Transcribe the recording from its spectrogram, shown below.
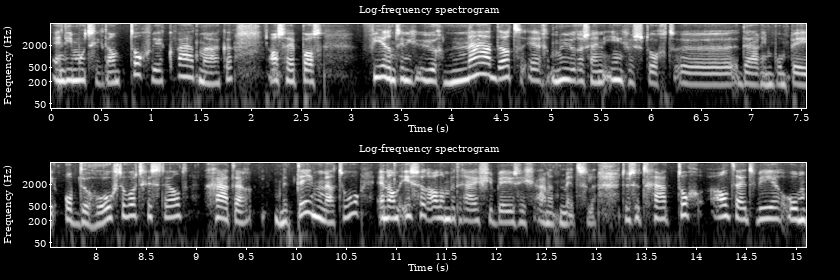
En die moet zich dan toch weer kwaad maken als hij pas 24 uur nadat er muren zijn ingestort uh, daar in Pompeii op de hoogte wordt gesteld. Gaat daar meteen naartoe en dan is er al een bedrijfje bezig aan het metselen. Dus het gaat toch altijd weer om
